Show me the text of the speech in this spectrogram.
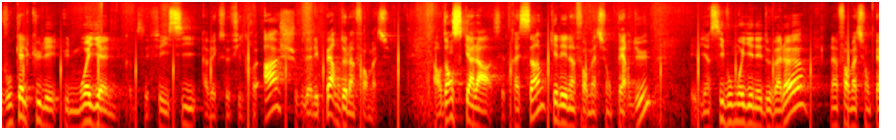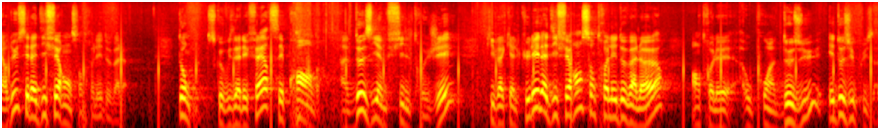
vous calculez une moyenne, comme c'est fait ici avec ce filtre H, vous allez perdre de l'information. Alors dans ce cas-là, c'est très simple. Quelle est l'information perdue? Eh bien, si vous moyennez deux valeurs, l'information perdue, c'est la différence entre les deux valeurs. Donc, ce que vous allez faire, c'est prendre un deuxième filtre G qui va calculer la différence entre les deux valeurs, entre au point 2U et 2U plus 1.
